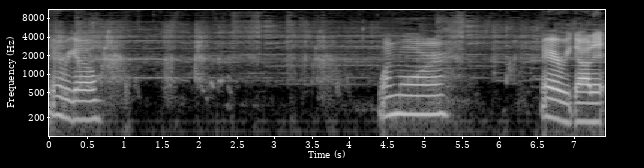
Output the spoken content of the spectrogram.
There we go. One more. There we got it.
